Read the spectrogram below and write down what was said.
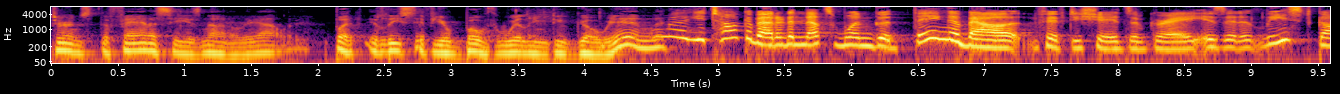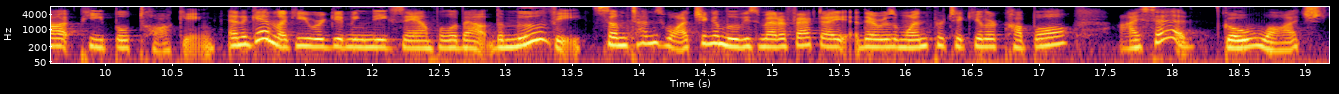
turns the fantasy is not a reality. But at least if you're both willing to go in. Well, you talk about it, and that's one good thing about Fifty Shades of Grey is it at least got people talking. And again, like you were giving the example about the movie. Sometimes watching a movie, as a matter of fact, I there was one particular couple I said, go watch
